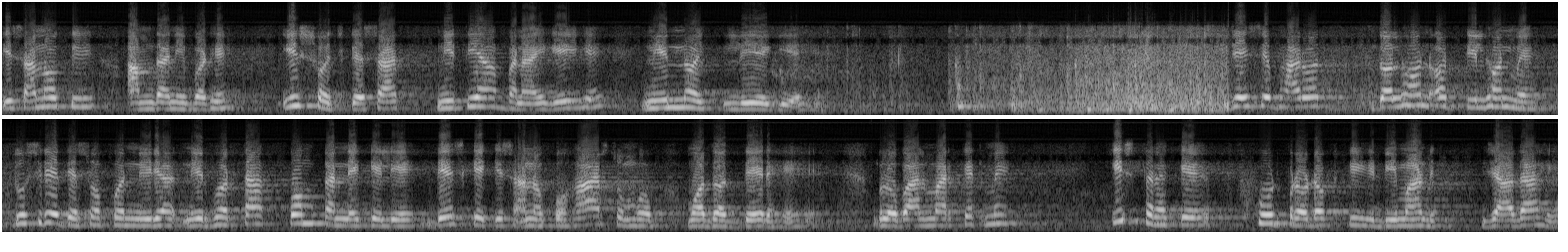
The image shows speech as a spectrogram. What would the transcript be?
किसानों की आमदनी बढ़े, इस सोच के साथ नीतियाँ बनाई गई है, निर्णय लिए गए हैं। जैसे भारत दलहन और तिलहन में दूसरे देशों पर निर्भरता कम करने के लिए देश के किसानों को हर संभव मदद दे रहे हैं। ग्लोबल मार्केट में किस तरह के फ़ूड प्रोडक्ट की डिमांड ज़्यादा है,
